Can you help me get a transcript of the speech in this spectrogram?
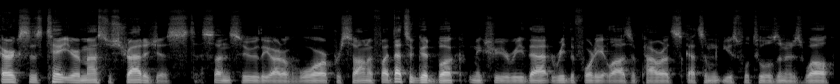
Eric says, Tate, you're a master strategist. Sun Tzu, The Art of War, Personified. That's a good book. Make sure you read that. Read the 48 Laws of Power. It's got some useful tools in it as well.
